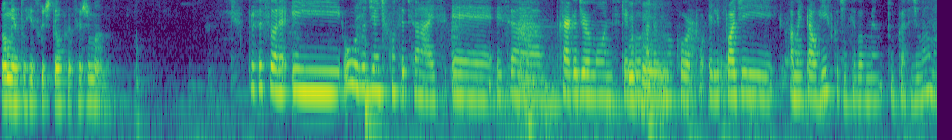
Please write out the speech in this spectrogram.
não aumenta o risco de ter um câncer de mama. Professora, e o uso de anticoncepcionais, é, essa carga de hormônios que é colocada uhum. no corpo, ele pode aumentar o risco de desenvolvimento do câncer de mama?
